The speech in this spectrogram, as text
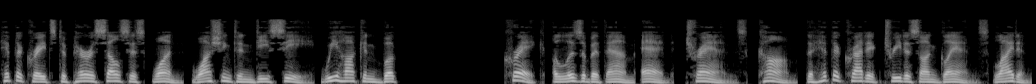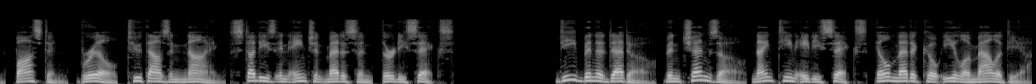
Hippocrates to Paracelsus, 1, Washington, D.C., Weehawken Book Craik, Elizabeth M. ed., trans. Com. The Hippocratic Treatise on Glands Leiden, Boston, Brill, 2009 Studies in Ancient Medicine, 36. Di Benedetto, Vincenzo 1986, Il Medico e la Malattia.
